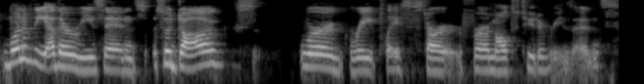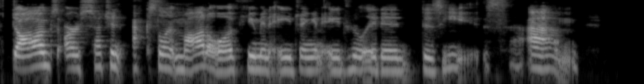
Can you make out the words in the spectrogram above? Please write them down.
one of the other reasons, so dogs were a great place to start for a multitude of reasons. Dogs are such an excellent model of human aging and age related disease. Um,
